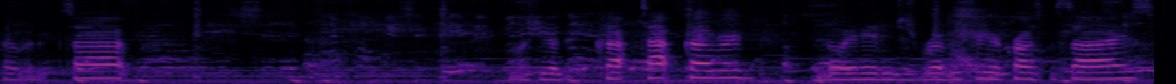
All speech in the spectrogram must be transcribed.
Cover the top. Once you have the top covered, go ahead and just rub your finger across the sides.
